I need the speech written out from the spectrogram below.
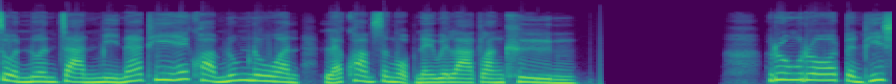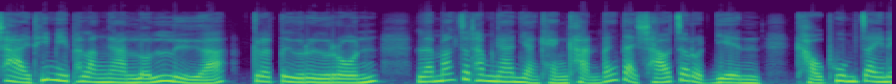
ส่วนนวลจันทร์มีหน้าที่ให้ความนุ่มนวลและความสงบในเวลากลางคืน รุ่งโรดเป็นพี่ชายที่มีพลังงานล้นเหลือ กระตือรือร้น และมักจะทำงานอย่างแข็งขันตั้งแต่เช้าจรดเย็น เขาภูมิใจใน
